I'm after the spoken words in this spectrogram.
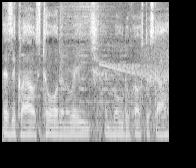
as the clouds toiled in a rage and rolled across the sky.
